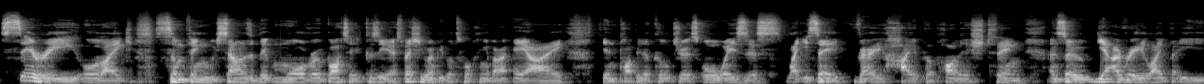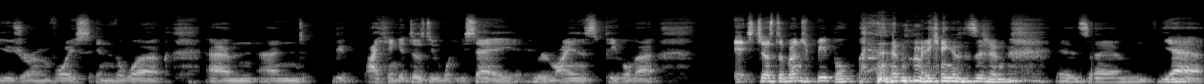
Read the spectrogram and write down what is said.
Siri or like something which sounds a bit more robotic. Because, yeah, especially when people are talking about AI in popular culture, it's always this, like you say, very hyper polished thing. And so, yeah, I really like that you use your own voice in the work. Um, and I think it does do what you say. It reminds people that it's just a bunch of people making a decision. It's um, yeah.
